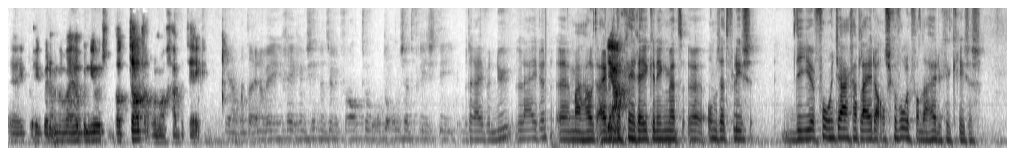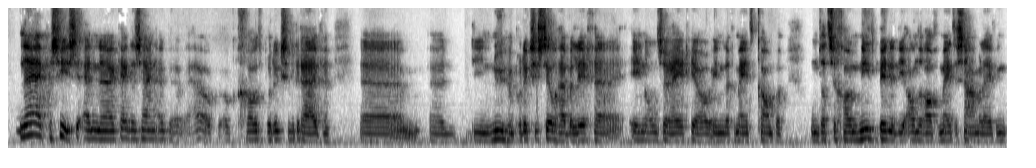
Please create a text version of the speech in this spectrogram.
ik, ik, ben ook nog wel heel benieuwd wat dat allemaal gaat betekenen. Ja, want de NOW-regeling zit natuurlijk vooral toe op de omzetverlies die bedrijven nu leiden, maar houdt eigenlijk ja. nog geen rekening met omzetverlies die je volgend jaar gaat leiden als gevolg van de huidige crisis. Nee, precies. En uh, kijk, er zijn ook, uh, ook, ook grote productiebedrijven die nu hun productie stil hebben liggen in onze regio, in de gemeente Kampen, omdat ze gewoon niet binnen die anderhalve meter samenleving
